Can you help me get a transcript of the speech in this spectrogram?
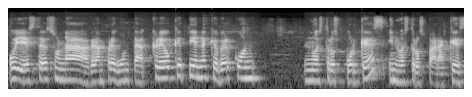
Oye, esta es una gran pregunta. Creo que tiene que ver con nuestros porqués y nuestros para qué.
